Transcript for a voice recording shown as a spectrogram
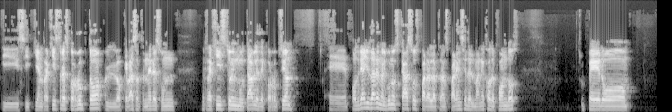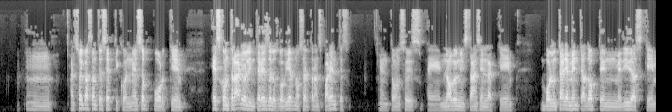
Y si quien registra es corrupto, lo que vas a tener es un registro inmutable de corrupción. Eh, podría ayudar en algunos casos para la transparencia del manejo de fondos, pero mm, soy bastante escéptico en eso porque es contrario al interés de los gobiernos ser transparentes. Entonces, eh, no veo una instancia en la que voluntariamente adopten medidas que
